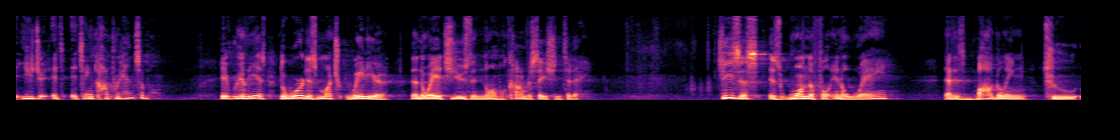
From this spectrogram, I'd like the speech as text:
it, you, it's, it's incomprehensible. It really is. The word is much weightier than the way it's used in normal conversation today. Jesus is wonderful in a way that is boggling to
